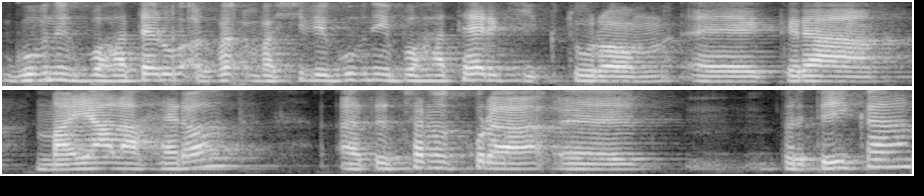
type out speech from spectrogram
głównych bohaterów, a wła- właściwie głównej bohaterki, którą e, gra Mayala Herald. To jest czarnoskóra e, Brytyjka,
